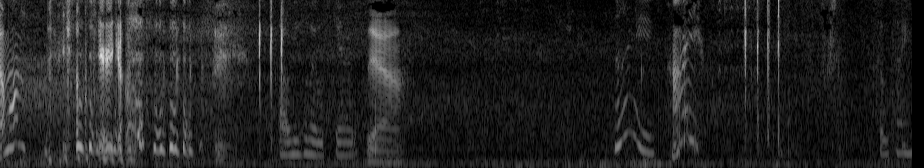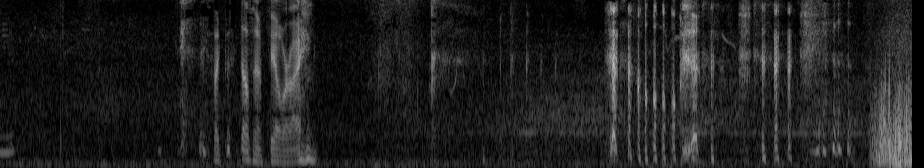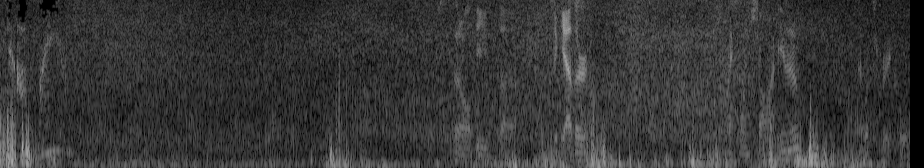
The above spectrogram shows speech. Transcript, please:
Come on. There he comes. Here he comes. Oh, he's a little scared. Yeah. Hi. Hi. So tiny. He's like, this doesn't feel right. Yeah, oh man. Put all these uh, together in like one shot, you know? That looks pretty cool.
